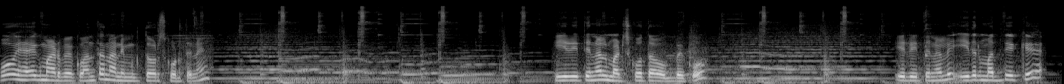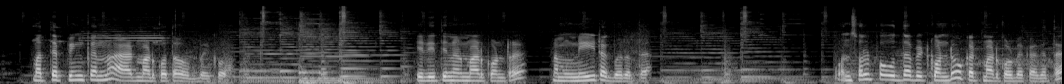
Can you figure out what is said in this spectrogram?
ಬೋ ಹೇಗೆ ಮಾಡಬೇಕು ಅಂತ ನಾನು ನಿಮಗೆ ತೋರಿಸ್ಕೊಡ್ತೀನಿ. ಈ ರೀತಿನಲ್ಲಿ ಮಡ್ಚ್ಕೋತಾ ಹೋಗಬೇಕು. ಈ ರೀತಿನಲ್ಲಿ ಇದ್ರ ಮಧ್ಯಕ್ಕೆ ಮತ್ತೆ ಪಿಂಕನ್ನು ಆ್ಯಡ್ ಮಾಡ್ಕೋತಾ ಹೋಗಬೇಕು. ಈ ರೀತಿನಲ್ಲಿ ಮಾಡಿಕೊಂಡ್ರೆ ನಮ್ಗೆ ನೀಟಾಗಿ ಬರುತ್ತೆ. ಒಂದು ಸ್ವಲ್ಪ ಉದ್ದ ಬಿಟ್ಕೊಂಡು ಕಟ್ ಮಾಡ್ಕೊಳ್ಬೇಕಾಗತ್ತೆ.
